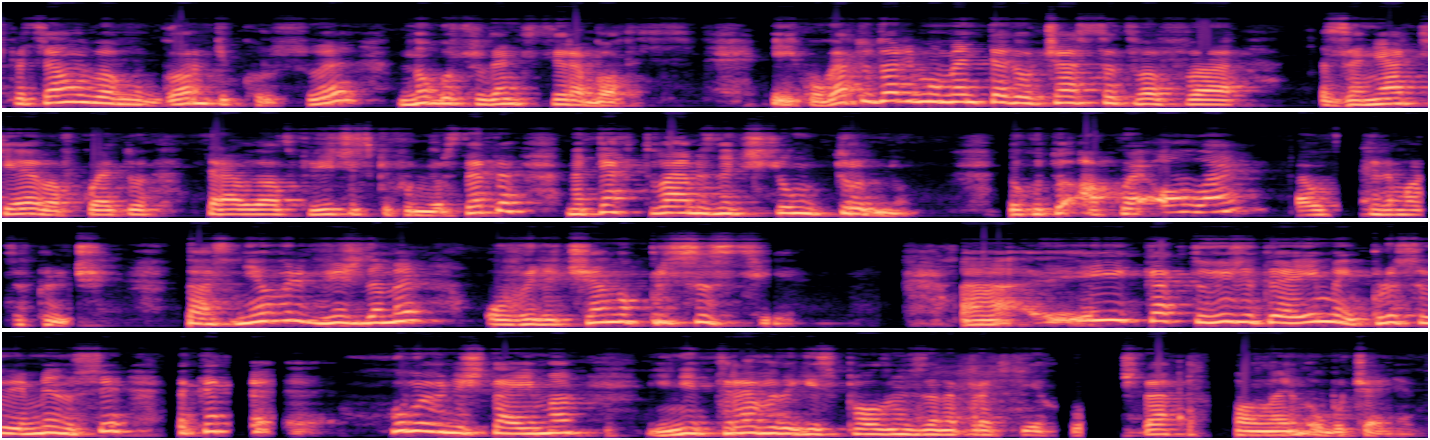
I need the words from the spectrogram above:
специално в горните курсове, много студентите работят. И когато дойде момент те да участват в а, занятия, в което трябва да дадат физически в университета, на тях това е значително трудно. Докато ако е онлайн, това от всякъде може да се включи. Тоест, ние виждаме увеличено присъствие. А, и както виждате, има и плюсови и минуси, така че е, хубави неща има и ние трябва да ги използваме за напред тия хубави неща онлайн обучението.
